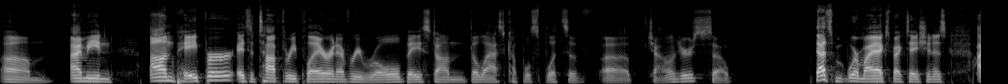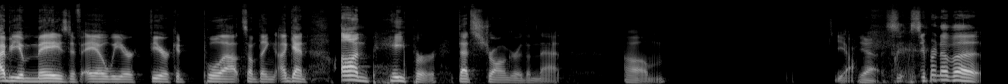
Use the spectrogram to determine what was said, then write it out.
Um, I mean, on paper, it's a top three player in every role based on the last couple splits of uh challengers. So that's where my expectation is. I'd be amazed if AOE or Fear could pull out something again on paper that's stronger than that. Um, yeah, Yeah, Su- Supernova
